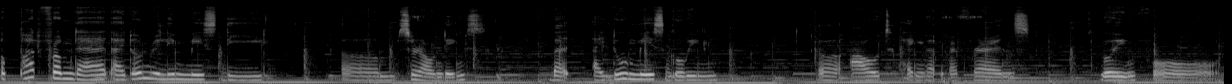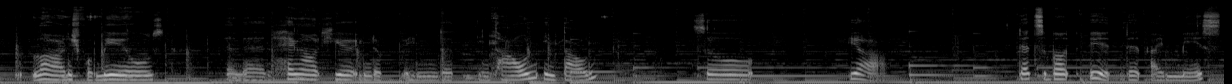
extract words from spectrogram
Apart from that i don't really miss the um, surroundings but i do miss going uh, out hanging out with my friends going for lunch for meals and then hang out here in the in the in town in town. So yeah that's about it that I missed.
